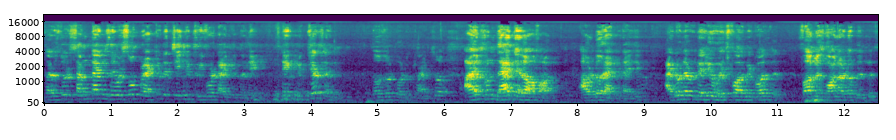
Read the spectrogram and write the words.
So I was told sometimes they were so proactive they changed it three, four times in the day. Take pictures and those would go to clients. So I am from that era of outdoor advertising. I don't have to tell you which firm it was. The firm has gone out of business.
